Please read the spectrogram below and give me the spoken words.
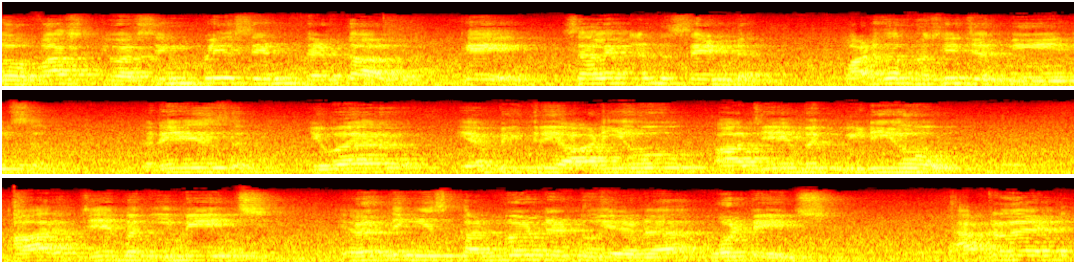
So first you are simply send that all. Okay, select and send. What is the procedure means? Is your MP3 audio or JPEG video or JPEG image. Everything is converted to a uh, voltage. After that,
